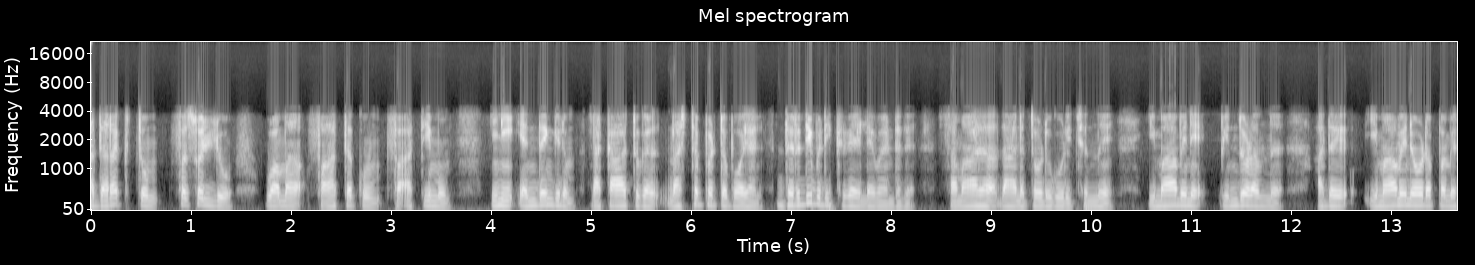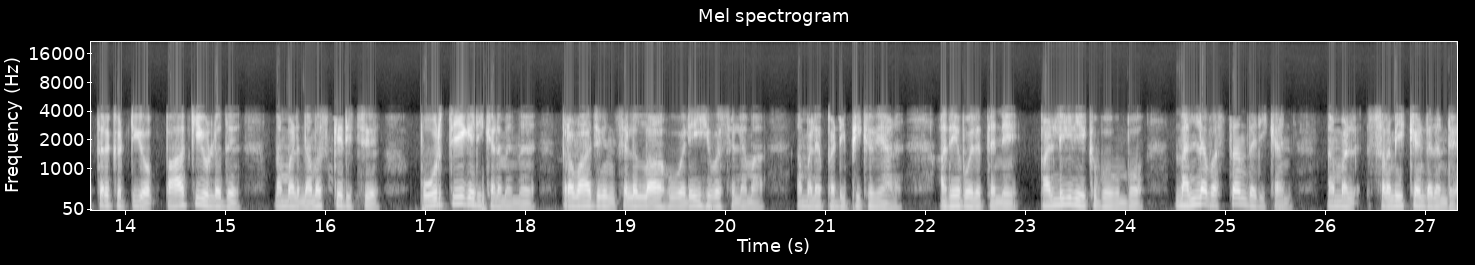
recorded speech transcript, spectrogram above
അതറക്തും ഫസൊല്ലു വമ ഫാത്തക്കും ഫ അത്തിമും ഇനി എന്തെങ്കിലും റക്കാത്തുകൾ നഷ്ടപ്പെട്ടു പോയാൽ ധൃതി പിടിക്കുകയല്ലേ വേണ്ടത്? സമാധാനത്തോടുകൂടി ചെന്ന് ഇമാമിനെ പിന്തുടർന്ന് അത് ഇമാമിനോടൊപ്പം എത്ര കിട്ടിയോ ബാക്കിയുള്ളത് നമ്മൾ നമസ്കരിച്ച് പൂർത്തീകരിക്കണമെന്ന് പ്രവാചകൻ സല്ലല്ലാഹു അലൈഹി വസല്ലമ നമ്മളെ പഠിപ്പിക്കുകയാണ്. അതേപോലെ തന്നെ പള്ളിയിലേക്ക് പോകുമ്പോൾ നല്ല വസ്ത്രം ധരിക്കാൻ നമ്മൾ ശ്രമിക്കേണ്ടതുണ്ട്.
